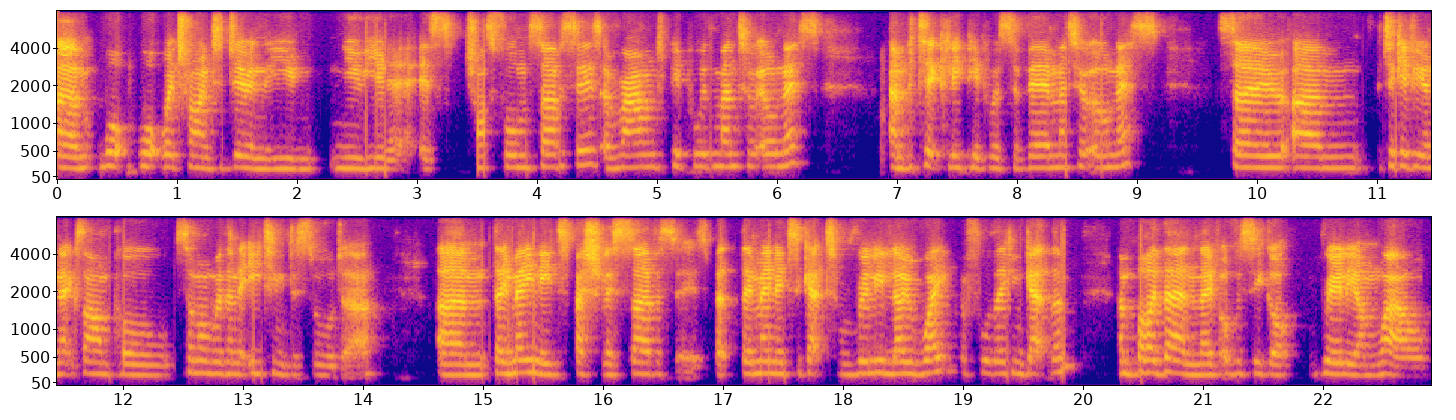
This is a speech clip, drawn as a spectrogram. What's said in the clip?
um, what, what we're trying to do in the un- new unit is transform services around people with mental illness and particularly people with severe mental illness. So, um, to give you an example, someone with an eating disorder, um, they may need specialist services, but they may need to get to really low weight before they can get them. And by then, they've obviously got really unwell.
